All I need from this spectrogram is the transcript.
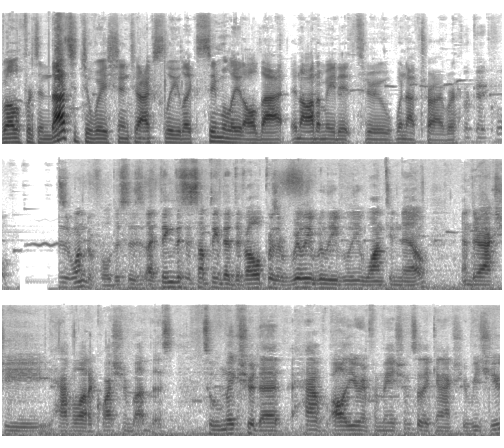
developers in that situation to actually like simulate all that and automate it through WinAppDriver. Okay, cool. This is wonderful. This is I think this is something that developers are really, really, really want to know, and they actually have a lot of question about this. So we'll make sure that have all your information so they can actually reach you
